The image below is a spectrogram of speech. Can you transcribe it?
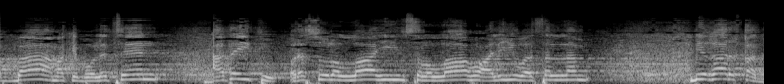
আব্বা আমাকে বলেছেন, আতাইতু রাসূলুল্লাহ সাল্লাল্লাহু আলাইহি ওয়াসাল্লাম বিগারকাদ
